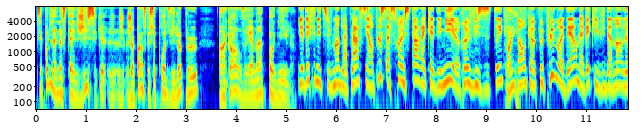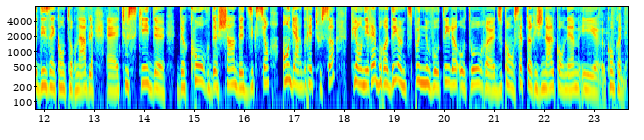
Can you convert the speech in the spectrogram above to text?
c'est pas de la nostalgie, c'est que je, je pense que ce produit-là peut encore vraiment pogner. Là. Il y a définitivement de la place et en plus, ça sera un Star Academy euh, revisité, Oui. donc un peu plus moderne avec évidemment le des incontournables, euh, tout ce qui est de, de cours de chant, de diction, on garderait tout ça, puis on irait broder un petit peu de nouveauté là autour euh, du concept original qu'on aime et euh, qu'on connaît.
